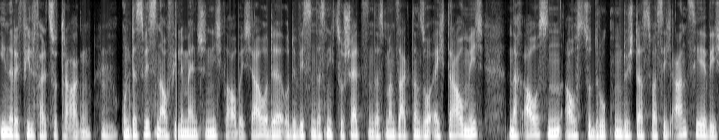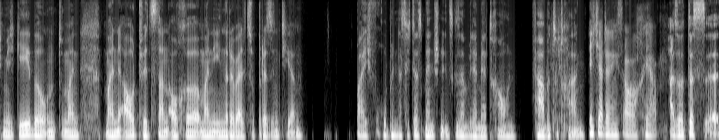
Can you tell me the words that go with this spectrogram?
innere Vielfalt zu tragen. Mhm. Und das wissen auch viele Menschen nicht, glaube ich, ja, oder, oder wissen das nicht zu schätzen, dass man sagt dann so, ich traue mich, nach außen auszudrucken durch das, was ich anziehe, wie ich mich gebe und mein, meine Outfits dann auch äh, meine innere Welt zu präsentieren. Weil ich froh bin, dass sich das Menschen insgesamt wieder mehr trauen. Farbe zu tragen. Ich allerdings auch, ja. Also das, äh,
